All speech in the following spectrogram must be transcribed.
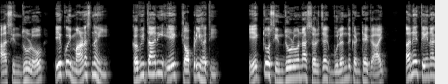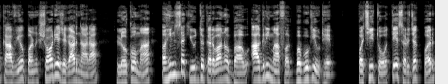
આ સિંધુડો એ કોઈ માણસ નહીં, કવિતાની એક ચોપડી હતી. એક તો સિંધુડોના સર્જક બુલંદ કંઠે ગાય અને તેના કાવ્યો પણ શૌર્ય જગાડનારા લોકોમાં અહિંસક યુદ્ધ કરવાનો ભાવ આગની માફક ભભૂકી ઉઠે. પછી તો તે સર્જક પર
